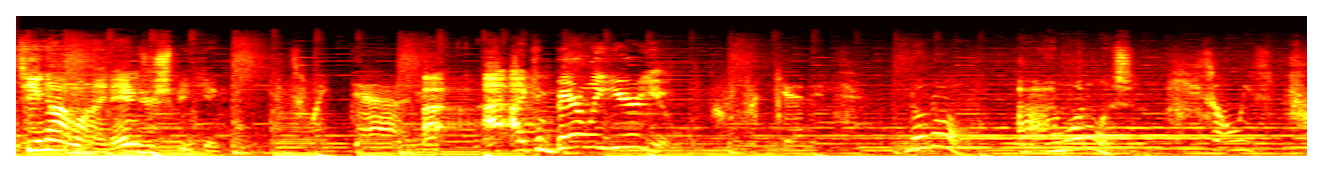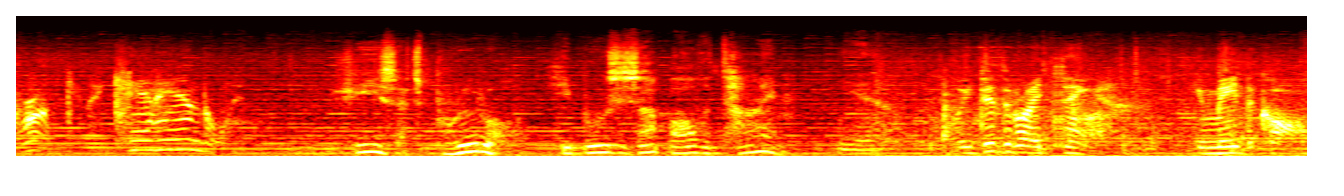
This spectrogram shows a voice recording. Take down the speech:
Teen Hotline, Andrew speaking. It's my dad. I, I, I can barely hear you. Forget it. No, no, I, I want to listen. He's always drunk and I can't handle it. Jeez, that's brutal. He boozes up all the time. Yeah. Well, you did the right thing. You made the call.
